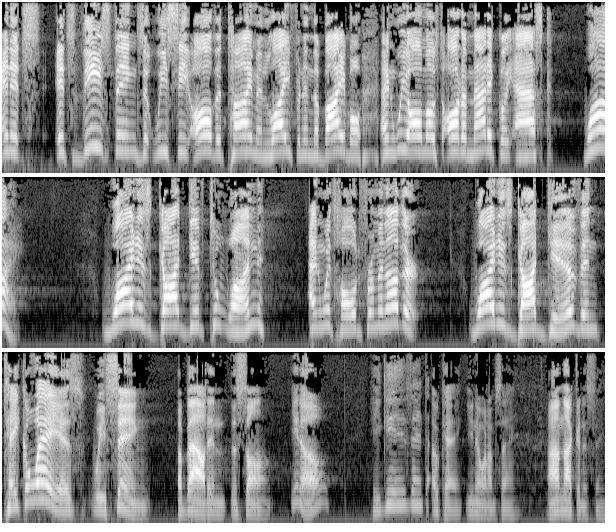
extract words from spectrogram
And it's it's these things that we see all the time in life and in the Bible, and we almost automatically ask, why? Why does God give to one and withhold from another? Why does God give and take away, as we sing about in the song? You know, He gives and. Okay, you know what I'm saying. I'm not going to sing.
